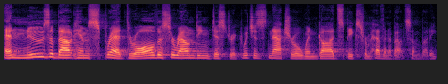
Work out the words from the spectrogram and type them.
and news about him spread through all the surrounding district, which is natural when God speaks from heaven about somebody.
